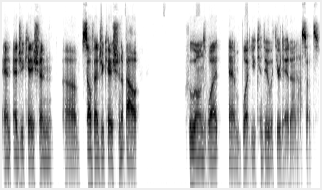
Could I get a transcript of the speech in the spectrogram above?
and education, uh, self education about who owns what and what you can do with your data and assets.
